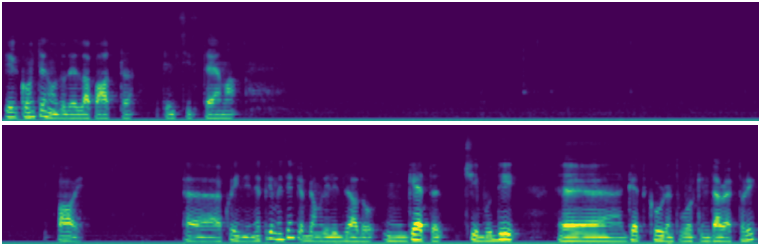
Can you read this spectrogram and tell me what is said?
il contenuto della path del sistema poi eh, quindi nel primo esempio abbiamo utilizzato un get cvd eh, get current working directory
